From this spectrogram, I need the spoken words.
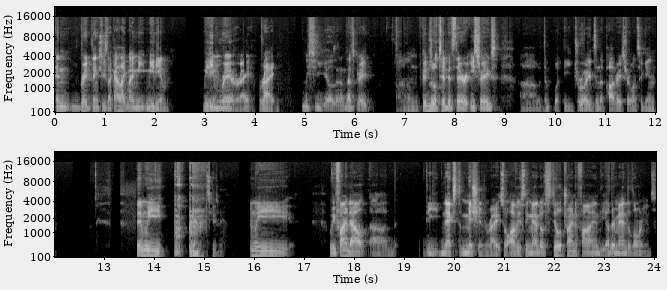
and great thing. She's like, I like my meat medium, medium rare, right? Right. She yells at him. That's great. Um, good little tidbits there, Easter eggs, uh, with the with the droids and the pod racer once again. Then we, excuse me. Then we we find out uh, the next mission, right? So obviously, Mando's still trying to find the other Mandalorians,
